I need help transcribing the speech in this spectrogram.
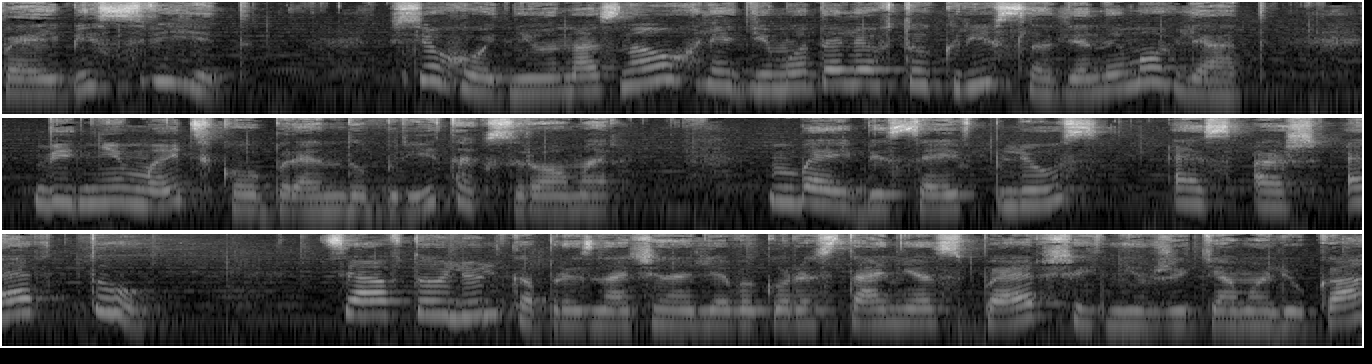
Бейбі Світ. Сьогодні у нас на огляді модель автокрісла для немовлят від німецького бренду Britax Romer Baby Safe Plus SHR2. Ця автолюлька призначена для використання з перших днів життя малюка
